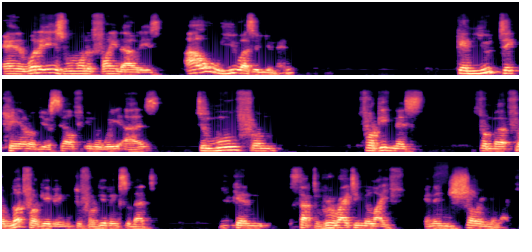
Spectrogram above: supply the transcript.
And what it is we want to find out is how you as a human can you take care of yourself in a way as to move from forgiveness from uh, from not forgiving to forgiving so that you can start rewriting your life and enjoying your life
